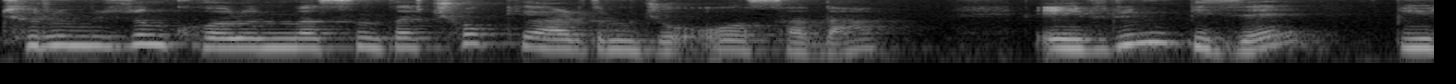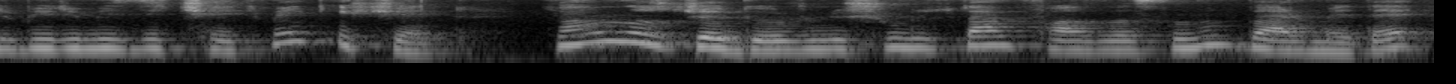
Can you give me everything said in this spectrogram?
türümüzün korunmasında çok yardımcı olsa da evrim bize birbirimizi çekmek için yalnızca görünüşümüzden fazlasını vermede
